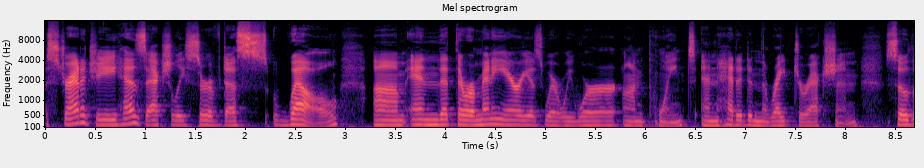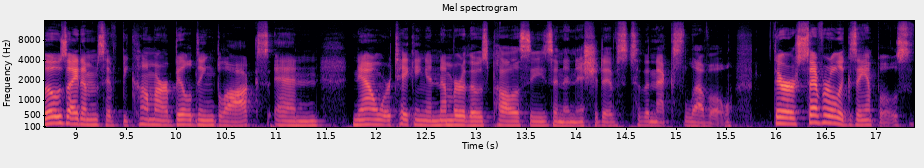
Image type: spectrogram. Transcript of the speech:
strategy has actually served us well, um, and that there are many areas where we were on point and headed in the right direction. So those items have become our building blocks, and now we're taking a number of those policies and initiatives to the next level. There are several examples.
